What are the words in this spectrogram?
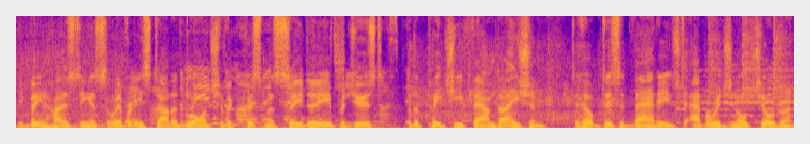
He'd been hosting a celebrity-started launch of a Christmas CD produced for the Peachey Foundation to help disadvantaged Aboriginal children.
